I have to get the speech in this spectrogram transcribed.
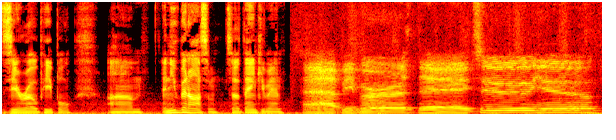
zero people. Um, and you've been awesome. So thank you, man. Happy birthday to you.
